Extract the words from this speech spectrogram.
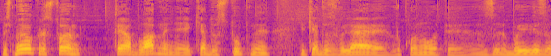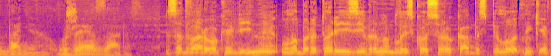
Тобто ми використовуємо те обладнання, яке доступне, яке дозволяє виконувати бойові завдання уже зараз. За два роки війни у лабораторії зібрано близько 40 безпілотників,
